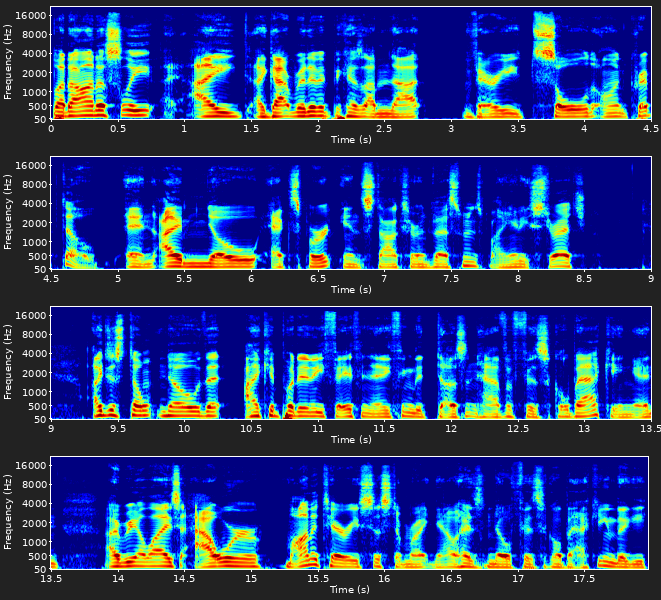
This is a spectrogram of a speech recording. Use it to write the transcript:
But honestly, I, I got rid of it because I'm not very sold on crypto. And I'm no expert in stocks or investments by any stretch. I just don't know that I can put any faith in anything that doesn't have a physical backing. And I realize our monetary system right now has no physical backing. The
